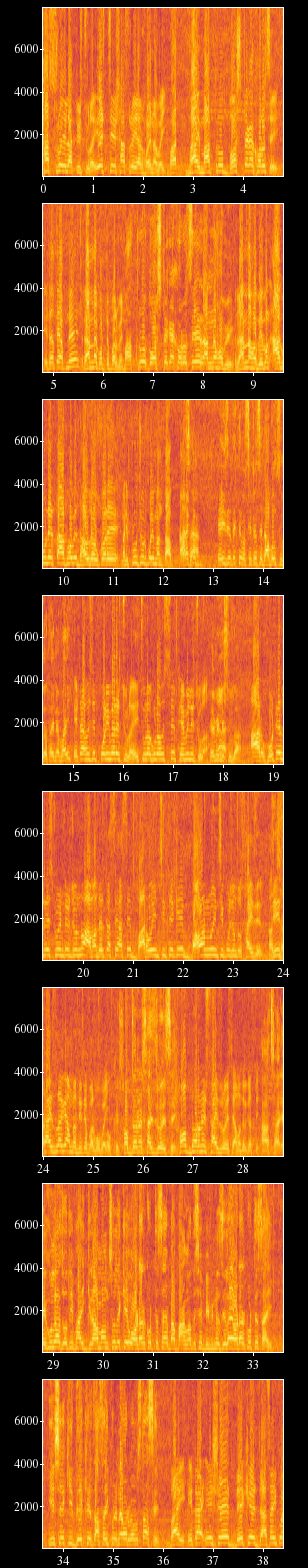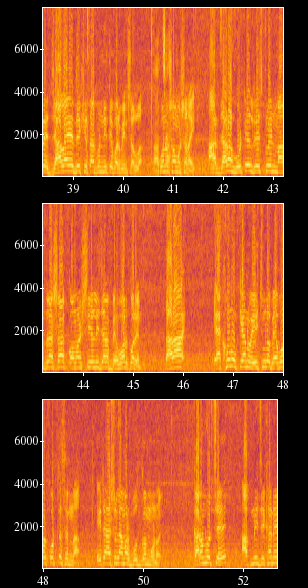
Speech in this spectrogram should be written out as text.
সাশ্রয়ী লাকড়ির চুলা। এর চেয়ে সাশ্রয়ী আর হয় না ভাই। ভাই- মাত্র দশ টাকা খরচে এটাতে আপনি রান্না করতে পারবেন। মাত্র দশ টাকা খরচে রান্না হবে। রান্না হবে এবং আগুনের তাপ হবে ধাউ ধাউ করে মানে প্রচুর পরিমাণ তাপ। আর আচ্ছা। একটা এই যে দেখতে পাচ্ছি এটা হচ্ছে ডাবল চুলা তাই না ভাই এটা হচ্ছে পরিবারের চুলা এই চুলাগুলো হচ্ছে ফ্যামিলি চুলা হ্যাঁ? চুলা। আর হোটেল রেস্টুরেন্টের জন্য আমাদের কাছে আছে বারো ইঞ্চি থেকে বাউান্ন ইঞ্চি পর্যন্ত সাইজের যে আচ্ছা। সাইজ লাগে আমরা দিতে পারব ভাই ওকে সব ধরনের সাইজ রয়েছে সব ধরনের সাইজ রয়েছে আমাদের কাছে আচ্ছা এগুলা যদি ভাই গ্রাম অঞ্চলে কেউ অর্ডার করতে চায় বা বাংলাদেশের বিভিন্ন জেলায় অর্ডার করতে চায় এসে কি দেখে যাচাই করে নেওয়ার ব্যবস্থা আছে? ভাই এটা এসে দেখে যাচাই করে জ্বালায়ে দেখে তারপর নিতে পারবে ইনশাল্লাহ। আচ্ছা। কোনো সমস্যা নাই। আর যারা হোটেল রেস্টুরেন্ট মাদ্রাসা কমার্শিয়ালি যারা ব্যবহার করেন তারা এখনও কেন এই চুলা ব্যবহার করতেছেন না? এটা আসলে আমার বোধগম্য নয়। কারণ হচ্ছে আপনি যেখানে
